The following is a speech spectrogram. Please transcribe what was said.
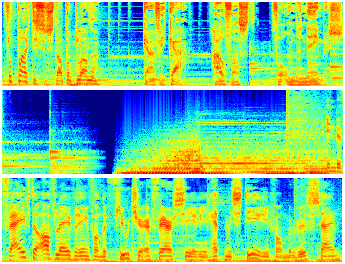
voor praktische stappenplannen. KVK, hou vast voor ondernemers. In de vijfde aflevering van de Future Affairs serie Het Mysterie van Bewustzijn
